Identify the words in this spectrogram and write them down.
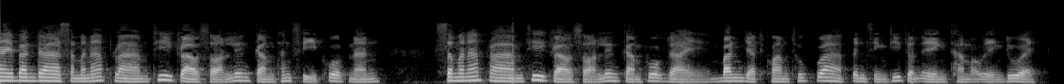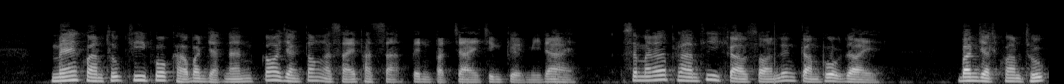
นบรรดาสมณพราหมณ์ที่กล่าวสอนเรื่องกรรมทั้งสี่พวกนั้น สมณพราหมณ์ที่กล่าวสอนเรื่องกรรมพวกใด บัญญัติความทุกข์ว่าเป็นสิ่งที่ตนเองทำเอาเองด้วย แม้ความทุกข์ที่พวกเขาบัญญัตินั้นก็ยังต้องอาศัยผัสสะเป็นปัจจัยจึงเกิดมีได้ สมณพราหมณ์ที่กล่าวสอนเรื่องกรรมพวกใด บัญญัติความทุกข์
